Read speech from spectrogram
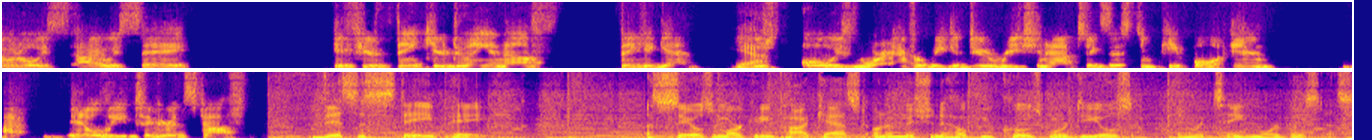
I would always, I always say, if you think you're doing enough, think again. Yeah. There's always more effort we could do reaching out to existing people, and it'll lead to good stuff. This is Stay Paid, a sales and marketing podcast on a mission to help you close more deals and retain more business.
